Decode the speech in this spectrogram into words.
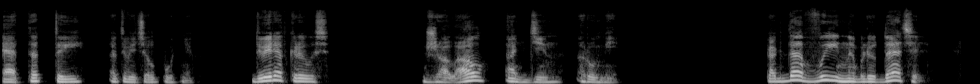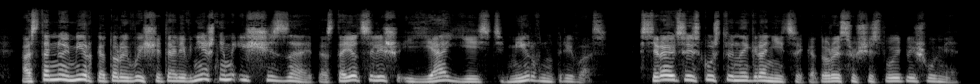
«Это ты», — ответил путник. Дверь открылась. Джалал один Руми. Когда вы наблюдатель, остальной мир, который вы считали внешним, исчезает, остается лишь «я есть мир внутри вас». Стираются искусственные границы, которые существуют лишь в уме.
